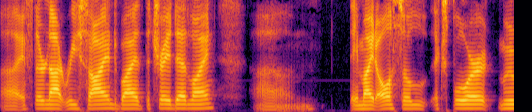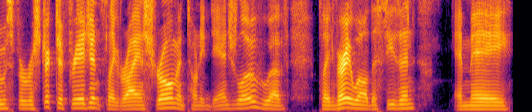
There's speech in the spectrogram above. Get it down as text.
uh, if they're not re-signed by the trade deadline. Um, they might also explore moves for restricted free agents like Ryan Strome and Tony DeAngelo, who have played very well this season and may,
